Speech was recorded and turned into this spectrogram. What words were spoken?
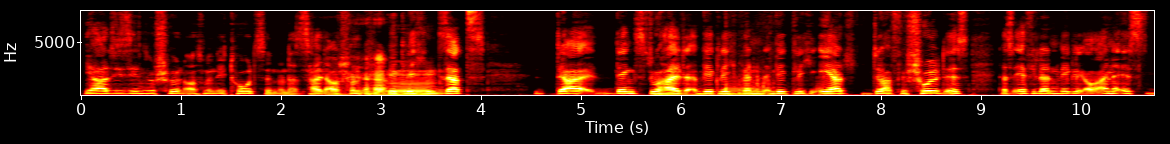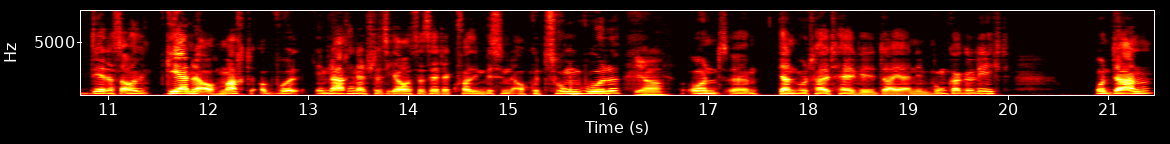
ja, sie sehen so schön aus, wenn die tot sind. Und das ist halt auch schon wirklich ein Satz, da denkst du halt wirklich, wenn wirklich er dafür schuld ist, dass er vielleicht wirklich auch einer ist, der das auch gerne auch macht, obwohl im Nachhinein stellt sich heraus, dass er da quasi ein bisschen auch gezwungen wurde. Ja. Und ähm, dann wird halt Helge da ja in den Bunker gelegt. Und dann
